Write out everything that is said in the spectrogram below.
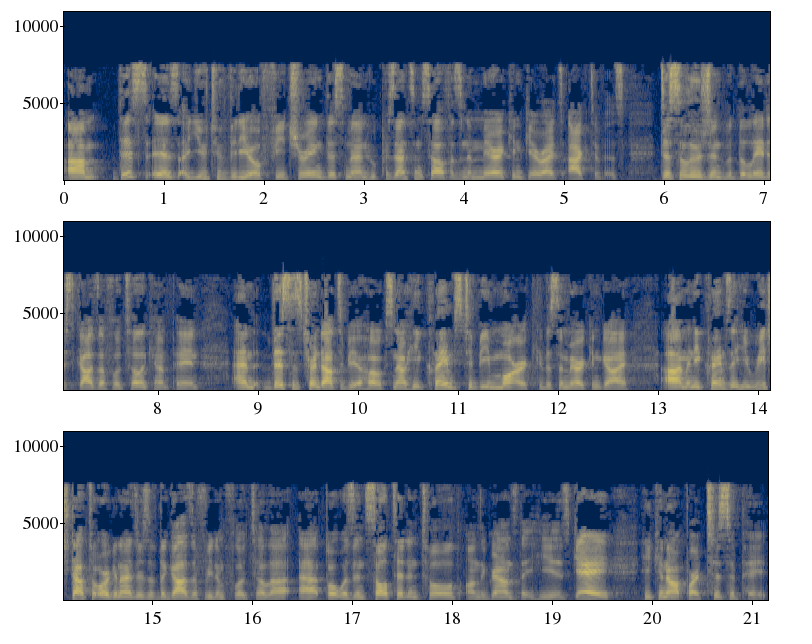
Um, this is a YouTube video featuring this man who presents himself as an American gay rights activist, disillusioned with the latest Gaza flotilla campaign, and this has turned out to be a hoax. Now, he claims to be Mark, this American guy, um, and he claims that he reached out to organizers of the Gaza Freedom Flotilla, uh, but was insulted and told on the grounds that he is gay, he cannot participate.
